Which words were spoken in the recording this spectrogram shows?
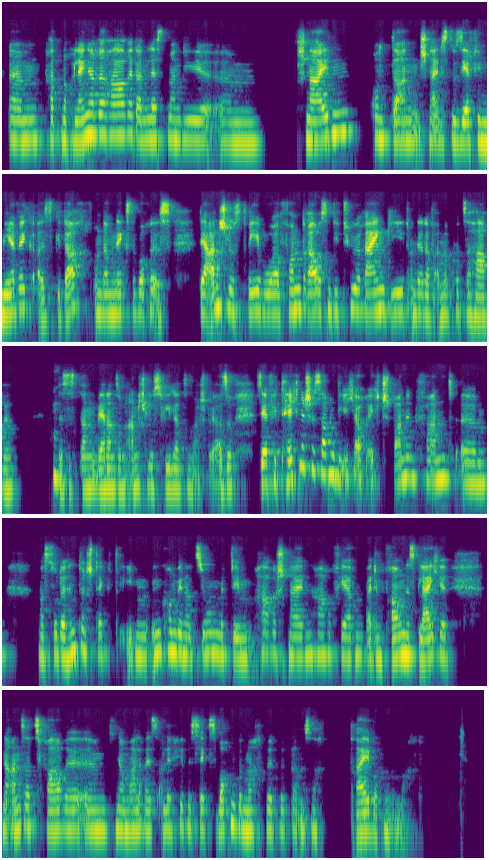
ähm, hat noch längere Haare, dann lässt man die ähm, schneiden und dann schneidest du sehr viel mehr weg als gedacht. Und am nächste Woche ist der Anschlussdreh, wo er von draußen die Tür reingeht und er hat auf einmal kurze Haare. Hm. Das ist dann, wäre dann so ein Anschlussfehler zum Beispiel. Also sehr viel technische Sachen, die ich auch echt spannend fand, ähm, was so dahinter steckt, eben in Kombination mit dem Haare schneiden, Haare färben. Bei den Frauen das gleiche, eine Ansatzfarbe, ähm, die normalerweise alle vier bis sechs Wochen gemacht wird, wird bei uns nach drei Wochen gemacht.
